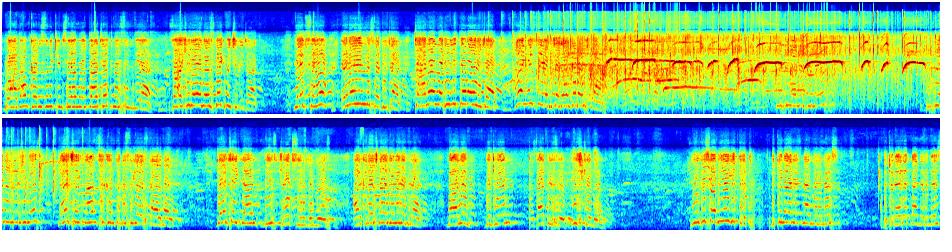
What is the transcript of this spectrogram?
bu adam karısını kimseye muhtaç etmesin diye Zakire'ye destek mi çıkacak? Yoksa eroin mi satacak? Canan'la birlikte mi olacak? Hangisini yapacak arkadaşlar? Bizim amacımız Bizim amacımız gerçekten sıkıntımızı göstermek. Gerçekten biz çok sürgünlüyüz. Arkadaşlar gelirler. Malum bugün pazartesi iş günü. Yıldız abiye gittik. Bütün öğretmenlerimiz bütün öğretmenlerimiz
